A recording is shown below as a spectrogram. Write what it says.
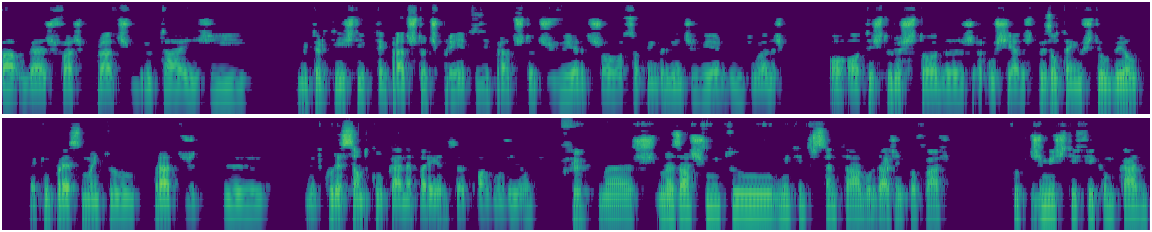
O gajo faz pratos brutais e muito artístico, tem pratos todos pretos e pratos todos verdes, só com ingredientes verdes, e tu olhas, ou, ou texturas todas arroxeadas. Depois ele tem o estilo dele, aquilo parece muito pratos de, de decoração de colocar na parede, alguns deles. mas, mas acho muito, muito interessante a abordagem que ele faz porque desmistifica um bocado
